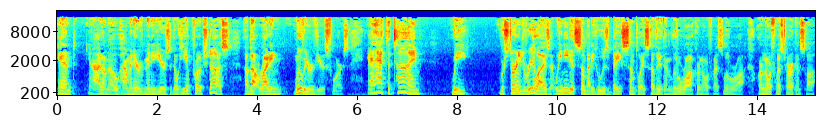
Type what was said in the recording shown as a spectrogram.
and you know, I don't know how many many years ago he approached us about writing movie reviews for us. And at the time, we were starting to realize that we needed somebody who was based someplace other than Little Rock or Northwest Little Rock or Northwest Arkansas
